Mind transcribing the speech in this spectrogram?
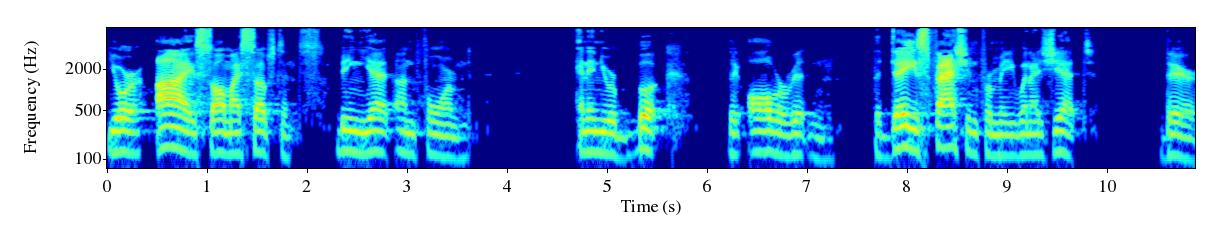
Your eyes saw my substance, being yet unformed, and in your book they all were written. The days fashioned for me when as yet there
